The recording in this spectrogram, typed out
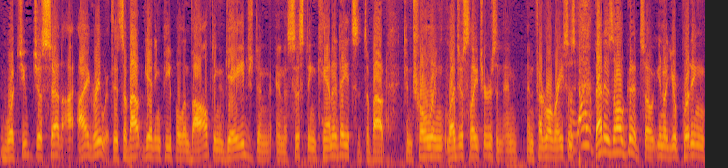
What you've just said, I, I agree with. It's about getting people involved, engaged, and, and assisting candidates. It's about controlling legislatures and, and, and federal races. Well, That is all good. So, you know, you're putting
